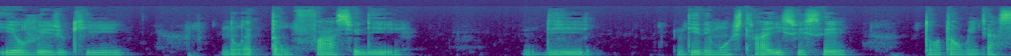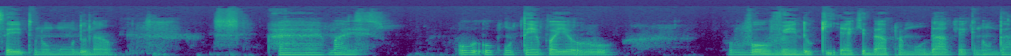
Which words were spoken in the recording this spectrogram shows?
E eu vejo que não é tão fácil de, de, de demonstrar isso e ser totalmente aceito no mundo, não. É, mas o, o, com o tempo aí eu, eu vou vendo o que é que dá pra mudar, o que é que não dá,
